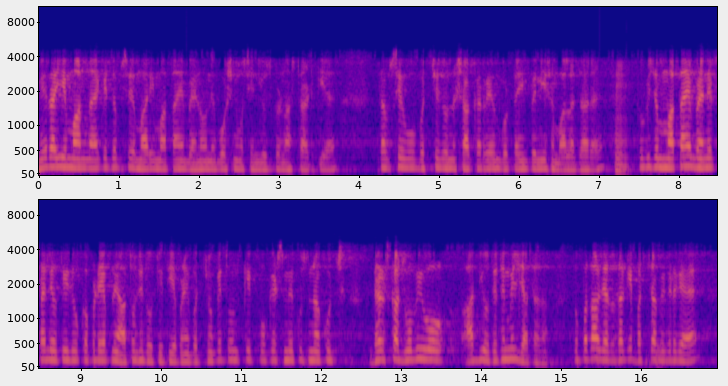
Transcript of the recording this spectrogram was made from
मेरा ये मानना है कि जब से हमारी माताएँ बहनों ने वॉशिंग मशीन यूज़ करना स्टार्ट किया है तब से वो बच्चे जो नशा कर रहे हैं उनको टाइम पे नहीं संभाला जा रहा है। हम्म, क्योंकि जब माताएँ बहनें पहले होती थी वो कपड़े अपने हाथों से धोती थी अपने बच्चों के तो उनके पॉकेट्स में कुछ ना कुछ ड्रग्स का जो भी वो आदि होते थे मिल जाता था। तो पता हो जाता था कि बच्चा बिगड़ गया है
